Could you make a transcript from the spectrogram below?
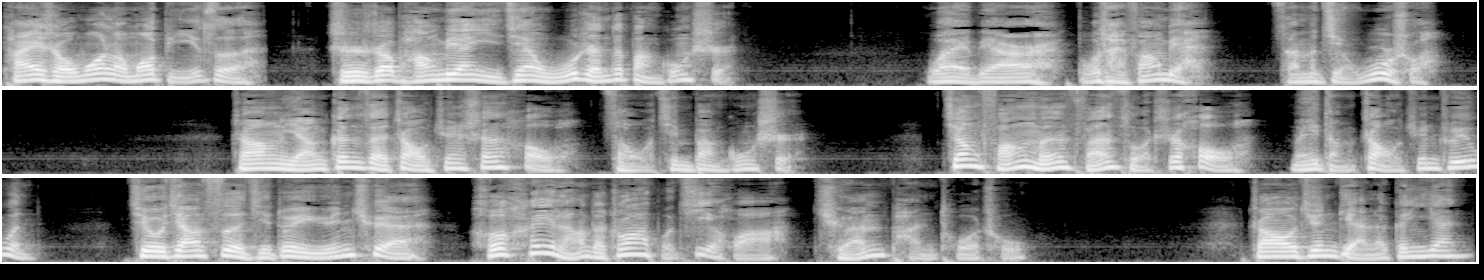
抬手摸了摸鼻子，指着旁边一间无人的办公室：“外边不太方便，咱们进屋说。”张扬跟在赵军身后走进办公室，将房门反锁之后，没等赵军追问，就将自己对云雀和黑狼的抓捕计划全盘托出。赵军点了根烟。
